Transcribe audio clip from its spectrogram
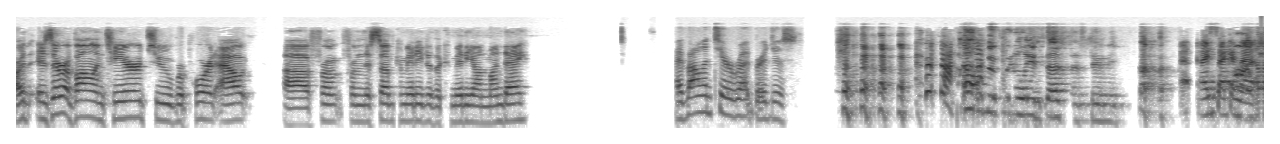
are is there a volunteer to report out uh, from from the subcommittee to the committee on Monday? I volunteer Rutt Bridges. I'll move when Elise does this to me. I second that.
